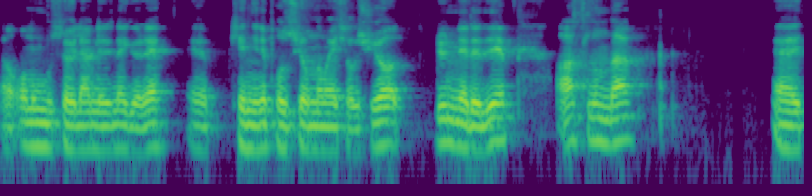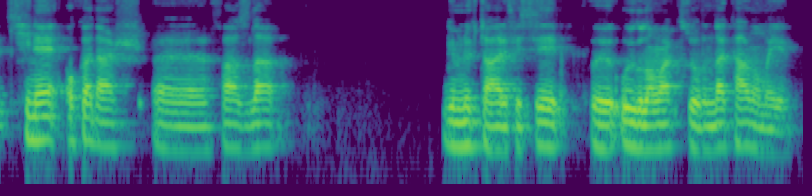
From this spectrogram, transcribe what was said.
e, onun bu söylemlerine göre e, kendini pozisyonlamaya çalışıyor. Dün ne dedi? Aslında e, Çin'e o kadar e, fazla gümrük tarifesi e, uygulamak zorunda kalmamayı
